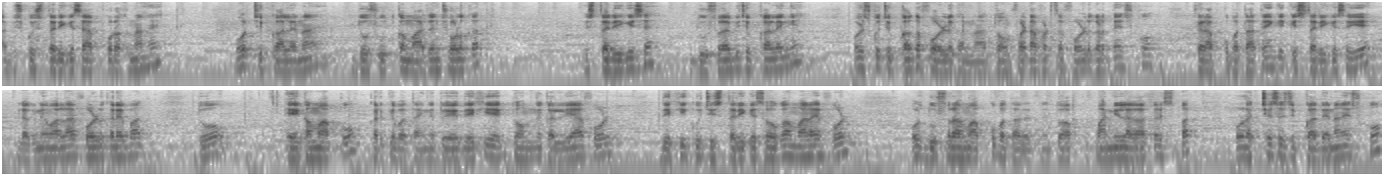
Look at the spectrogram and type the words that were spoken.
अब इसको इस तरीके से आपको रखना है और चिपका लेना है। दो सूत का मार्जिन छोड़कर इस तरीके से दूसरा भी चिपका लेंगे। और इसको चिपका कर फोल्ड करना है। तो हम फटाफट से फ़ोल्ड करते हैं इसको। फिर आपको बताते हैं कि किस तरीके से ये लगने वाला है फ़ोल्ड करे बाद। तो एक हम आपको करके बताएँगे। तो ये देखिए, एक तो हमने कर लिया है फ़ोल्ड। देखिए, कुछ इस तरीके से होगा हमारा ये फ़ोल्ड। और दूसरा हम आपको बता देते हैं। तो आपको पानी लगा कर इस पर और अच्छे से चिपका देना है इसको।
